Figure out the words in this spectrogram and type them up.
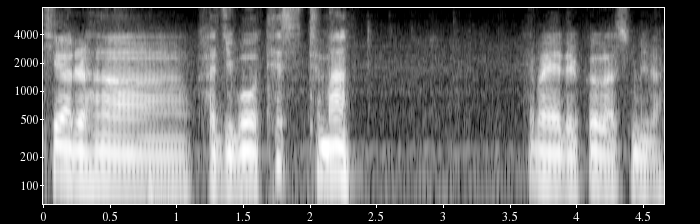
TR을 하나 가지고 테스트만 해봐야 될 것 같습니다.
